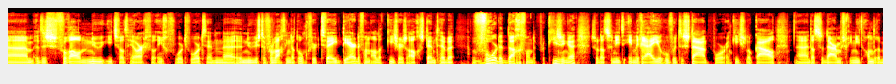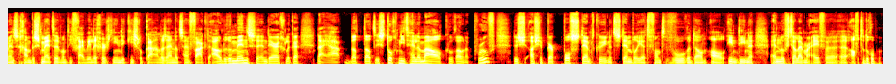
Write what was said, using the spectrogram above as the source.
Um, het is vooral nu iets wat heel erg veel ingevoerd wordt. En uh, nu is de verwachting dat ongeveer twee derde van alle kiezers al gestemd hebben voor de dag van de verkiezingen. Zodat ze niet in rijen hoeven te staan voor een kieslokaal. Uh, dat ze daar misschien niet andere mensen gaan besmetten. Want die vrijwilligers die in de kieslokalen zijn, dat zijn vaak de oudere mensen en dergelijke. Nou ja, dat, dat is toch niet helemaal corona-proof. Dus als je per post stemt, kun je het stembiljet van tevoren dan al indienen. En dan hoef je het alleen maar even uh, af te droppen.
